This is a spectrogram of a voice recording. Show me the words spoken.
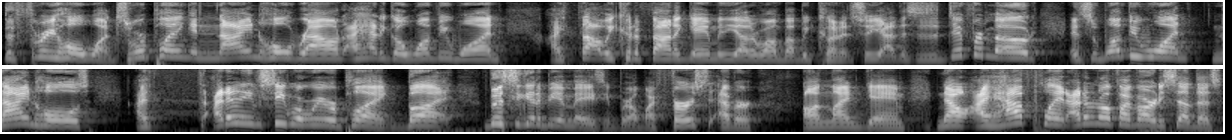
the three-hole one. So we're playing a nine-hole round. I had to go 1v1. I thought we could have found a game in the other one, but we couldn't. So yeah, this is a different mode. It's a 1v1, nine holes. I I didn't even see where we were playing, but this is going to be amazing, bro. My first ever online game. Now, I have played, I don't know if I've already said this,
